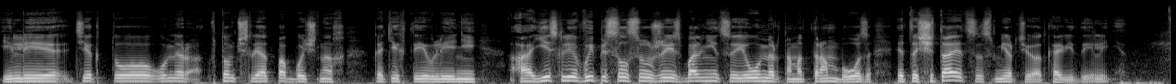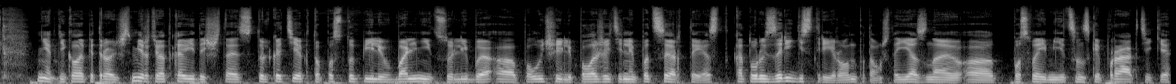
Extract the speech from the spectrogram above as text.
или те, кто умер в том числе от побочных каких-то явлений? А если выписался уже из больницы и умер там, от тромбоза, это считается смертью от ковида или нет? Нет, Николай Петрович, смертью от ковида считаются только те, кто поступили в больницу, либо э, получили положительный ПЦР-тест, который зарегистрирован, потому что я знаю э, по своей медицинской практике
